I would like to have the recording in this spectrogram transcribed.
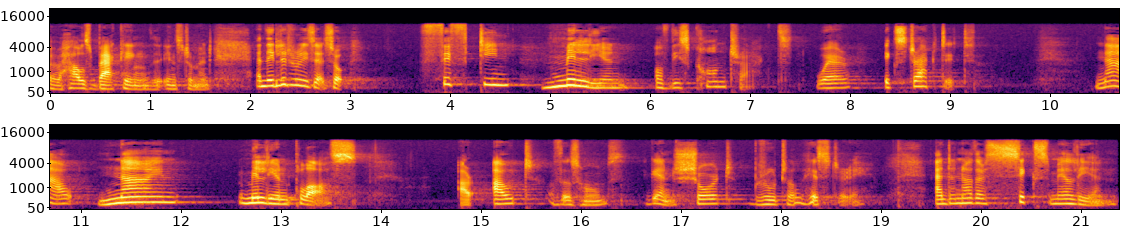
a house backing the instrument. And they literally said, so 15 million of these contracts were extracted. Now, 9 million plus are out of those homes. Again, short, brutal history. And another 6 million,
